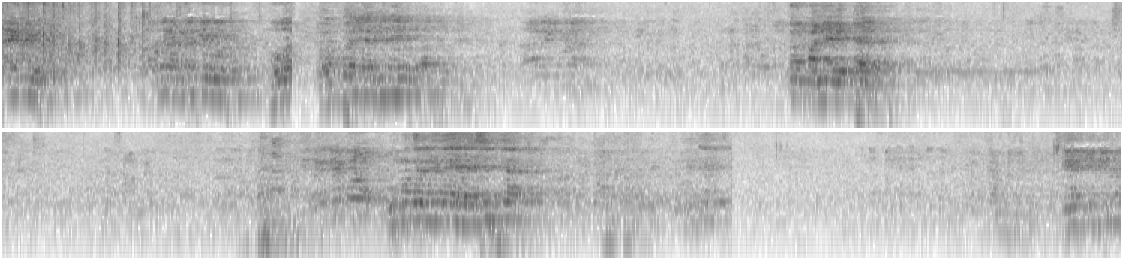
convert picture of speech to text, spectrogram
ಥ್ಯಾಂಕ್ ಯು ಅದಕ್ಕೆ ಕಂಪನಿ ಹದಿನೈದು ಮಾನ್ಯ ವೆಟ್ಟರ್ ಕುಮ್ಮಗಲಿದೆ ಸಿದ್ಧ ಏನಿದೆ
